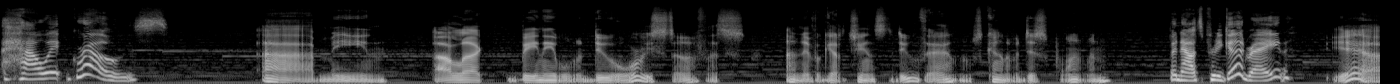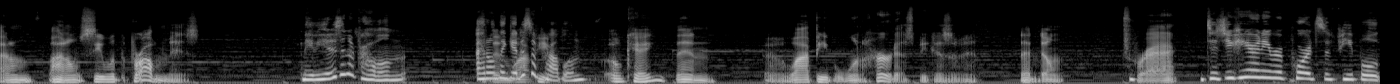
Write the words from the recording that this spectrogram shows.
how it grows. I mean, I like being able to do Ori stuff. That's I never got a chance to do that. It was kind of a disappointment. But now it's pretty good, right? Yeah, I don't I don't see what the problem is. Maybe it isn't a problem. I don't think it is a problem. Okay, then uh, why people want to hurt us because of it? That don't track. Did you hear any reports of people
